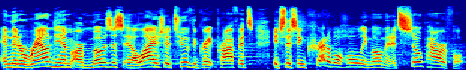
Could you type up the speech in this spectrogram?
And then around him are Moses and Elijah, two of the great prophets. It's this incredible holy moment. It's so powerful.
